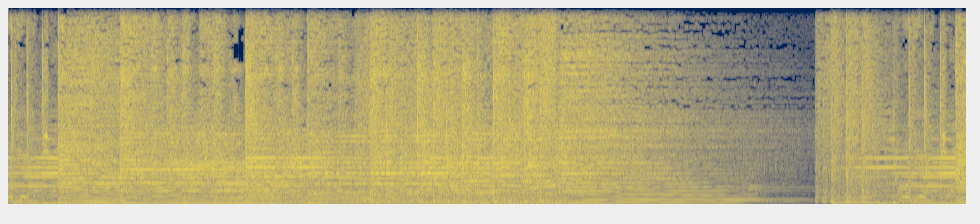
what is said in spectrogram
Audio Jungle. Audio Jungle.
